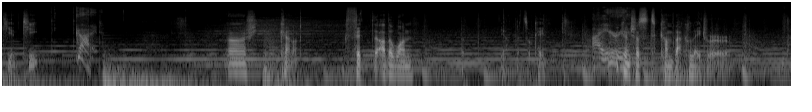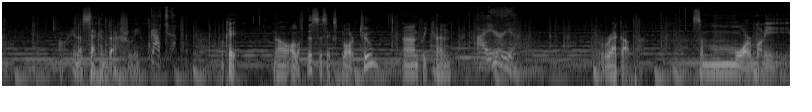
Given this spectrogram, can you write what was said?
TNT. Got it. Uh, she cannot fit the other one. But yeah, that's okay. I hear We you. can just come back later. In a second, actually. Gotcha. Okay, now all of this is explored too. And we can I hear you. rack up some more money.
